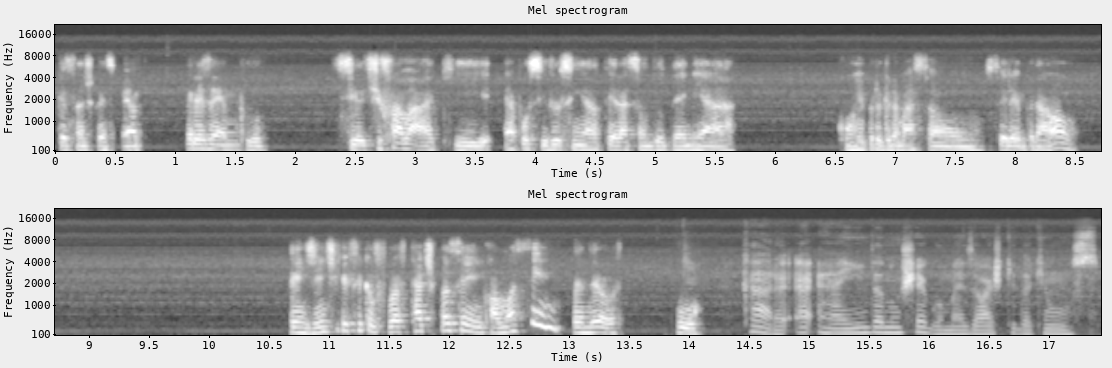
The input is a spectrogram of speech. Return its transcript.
questão de conhecimento, por exemplo, se eu te falar que é possível sim a alteração do DNA com reprogramação cerebral, tem gente que fica, vai ficar tipo assim, como assim, entendeu? Tipo, Cara, a- ainda não chegou, mas eu acho que daqui uns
